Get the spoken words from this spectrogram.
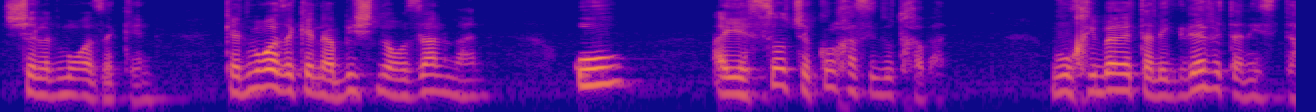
של אדמו"ר הזקן. כי אדמו"ר הזקן, רבי שנור זלמן, הוא היסוד של כל חסידות חב"ד. והוא חיבר את הנגלה ואת הנסתר.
